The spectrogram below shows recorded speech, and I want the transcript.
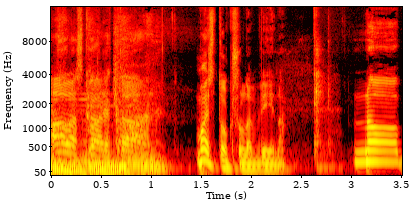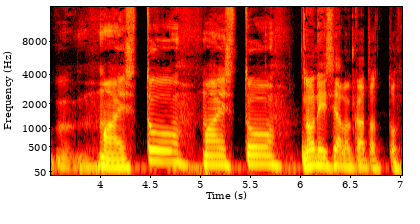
Alas kaadetaan. Maistuuko sulle viina? No, maistuu, maistuu. No niin, siellä on katsottu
